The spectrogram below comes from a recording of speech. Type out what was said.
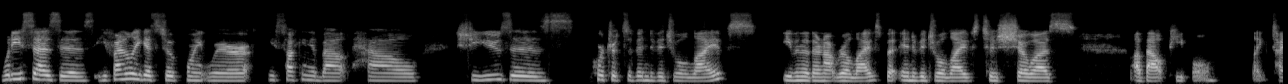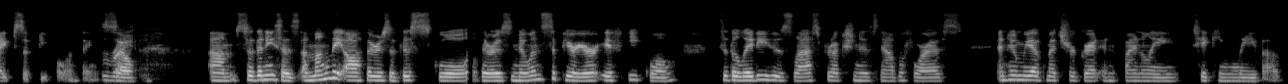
what he says is he finally gets to a point where he's talking about how she uses portraits of individual lives, even though they're not real lives, but individual lives to show us about people, like types of people and things. right. So um, so then he says, among the authors of this school, there is no one superior, if equal, to the lady whose last production is now before us, and whom we have much regret in finally taking leave of.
